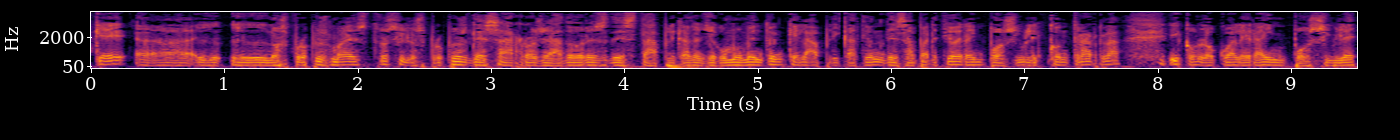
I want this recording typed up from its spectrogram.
que eh, los propios maestros y los propios desarrolladores de esta aplicación. Llegó un momento en que la aplicación desapareció, era imposible encontrarla y con lo cual era imposible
